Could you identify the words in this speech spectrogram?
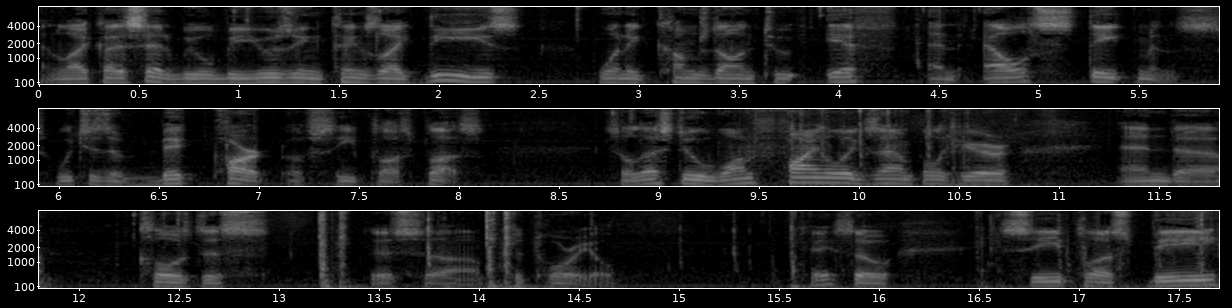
And like I said, we will be using things like these when it comes down to if and else statements, which is a big part of C++. So let's do one final example here and uh, close this this uh, tutorial. Okay, so C plus B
